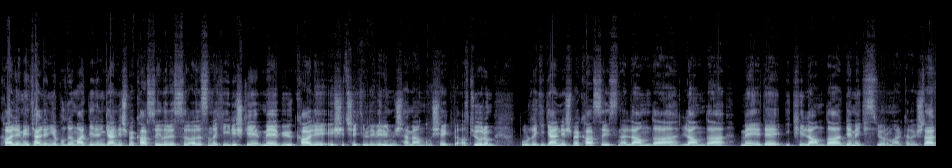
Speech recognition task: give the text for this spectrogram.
KLM tellerin yapıldığı maddelerin genleşme katsayıları arasındaki ilişki M büyük KL'ye eşit şekilde verilmiş. Hemen bunu şekle atıyorum. Buradaki genleşme katsayısına lambda, lambda, M'ye de 2 lambda demek istiyorum arkadaşlar.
